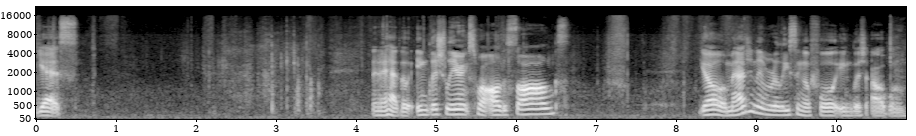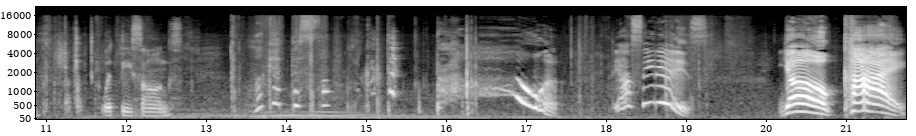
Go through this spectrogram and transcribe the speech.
Yes. Then they had the English lyrics for all the songs. Yo, imagine them releasing a full English album with these songs. Look at this. Look at that. Bro. Do y'all see this? Yo, Kai.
